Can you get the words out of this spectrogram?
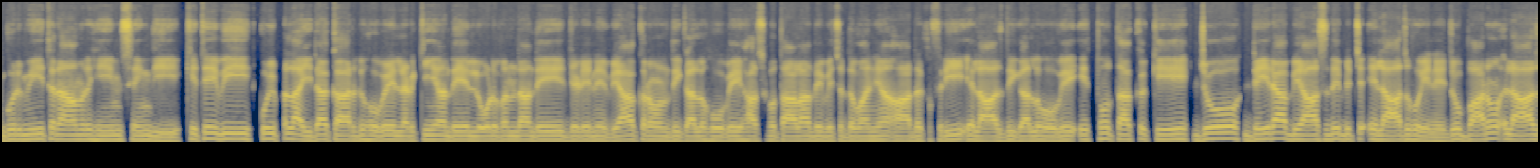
ਗੁਰਮੀਤ ਰਾਮ ਰਹੀਮ ਸਿੰਘ ਜੀ ਕਿਤੇ ਵੀ ਕੋਈ ਭਲਾਈ ਦਾ ਕਾਰਜ ਹੋਵੇ, ਲੜਕੀਆਂ ਦੇ ਲੋੜਵੰਦਾਂ ਦੇ ਜਿਹੜੇ ਨੇ ਵਿਆਹ ਕਰਾਉਣ ਦੀ ਗੱਲ ਹੋਵੇ, ਹਸਪਤਾਲਾਂ ਦੇ ਵਿੱਚ ਦਵਾਈਆਂ ਆਦਿਕ ਫ੍ਰੀ ਇਲਾਜ ਦੀ ਗੱਲ ਹੋਵੇ, ਇੱਥੋਂ ਤੱਕ ਕਿ ਜੋ ਡੇਰਾ ਬਿਆਸ ਦੇ ਵਿੱਚ ਇਲਾਜ ਹੋਏ ਨੇ, ਜੋ ਬਾਹਰੋਂ ਇਲਾਜ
